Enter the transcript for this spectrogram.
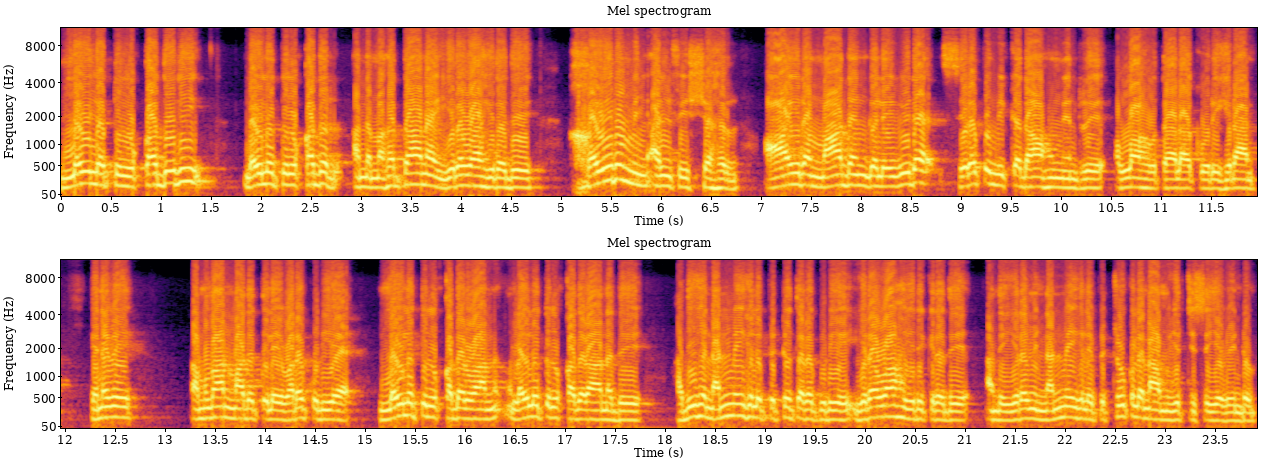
லைலத்துல் கதிரி லைலத்துல் கதிர் அந்த மகத்தான இரவாகிறது. ஹைரும் மின் அல்ஃபி ஷஹர் ஆயிரம் மாதங்களை விட சிறப்பு மிக்கதாகும் என்று அல்லாஹு தாலா கூறுகிறான். எனவே ரமதான் மாதத்திலே வரக்கூடிய லைலத்துல் கதர்வான் லைலத்துல் கதரானது அதிக நன்மைகளை பெற்றுத்தரக்கூடிய இரவாக இருக்கிறது. அந்த இரவின் நன்மைகளை பெற்றுக்கொள்ள நாம் முயற்சி செய்ய வேண்டும்.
